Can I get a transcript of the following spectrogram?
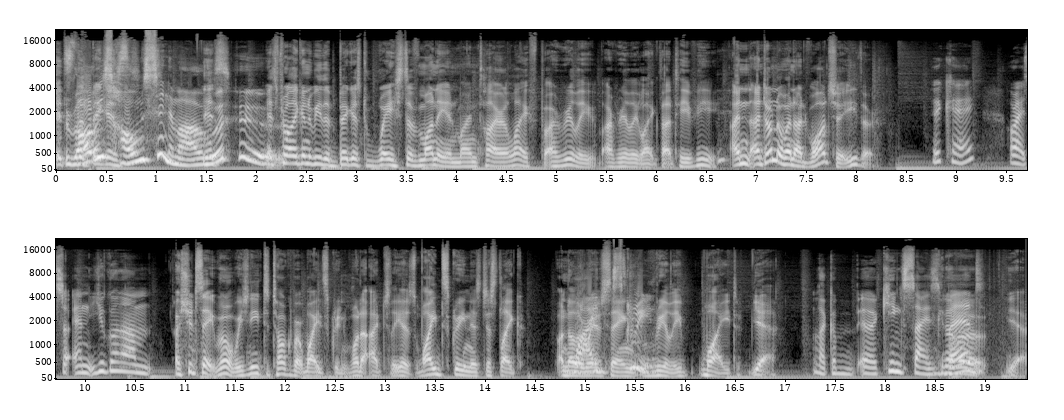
It's the Rory's biggest- home cinema. It's, Woohoo. it's probably going to be the biggest waste of money in my entire life, but I really, I really like that TV. And I don't know when I'd watch it either. okay. All right. So and you're gonna um, I should say, well, we need to talk about widescreen, what it actually is. Widescreen is just like another way of saying Widescreen? really wide. Yeah. like a, a king size You can have bed. a- yeah.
